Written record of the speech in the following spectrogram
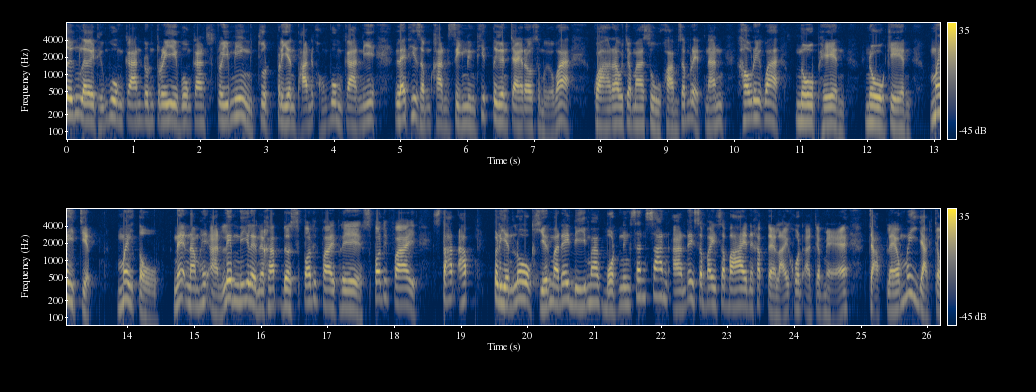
ซึ้งเลยถึงวงการดนตรี วงการสตรีมมิ่งจุดเปลี่ยนผันของวงการนี้ และที่สำคัญสิ่งหนึ่งที่เตือนใจเราเสมอว่ากว่าเราจะมาสู่ความสำเร็จนั้น เขาเรียกว่า no pain no gain ไม่เจ็บไม่โต แนะนำให้อ่านเล่มนี้เลยนะครับ The Spotify Play Spotify Startup เปลี่ยนโลกเขียนมาได้ดีมากบทหนึ่งสั้น ๆ อ่านได้สบายๆนะครับ แต่หลายคนอาจจะแหมจับแล้วไม่อยากจะ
